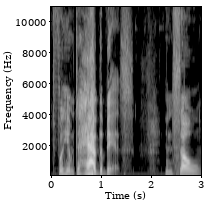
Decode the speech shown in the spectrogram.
for him to have the best. And so,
